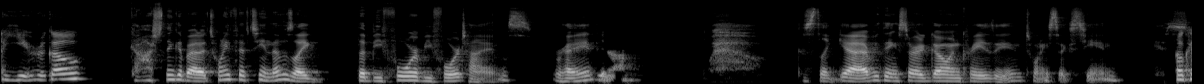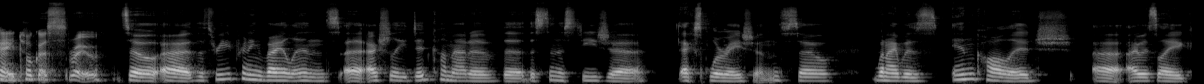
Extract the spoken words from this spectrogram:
a year ago? Gosh, think about it. 2015, that was like the before before times, right? Yeah. Wow. Because, like, yeah, everything started going crazy in 2016. Okay, talk us through. So, uh, the 3D printing violins uh, actually did come out of the the synesthesia explorations. So, when I was in college, uh, I was like,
